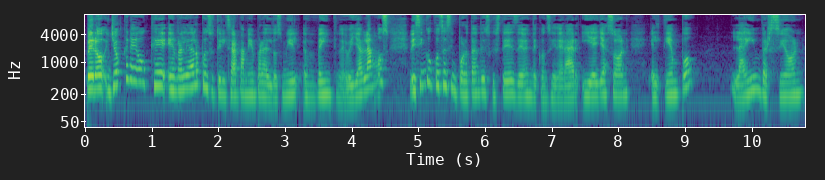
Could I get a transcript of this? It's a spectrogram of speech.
pero yo creo que en realidad lo puedes utilizar también para el 2029. Y hablamos de cinco cosas importantes que ustedes deben de considerar y ellas son el tiempo, la inversión,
